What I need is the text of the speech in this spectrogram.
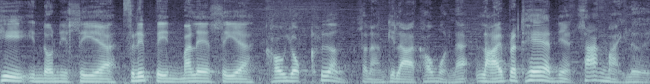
ที่อินโดนีเซีย ฟิลิปปินส์มาเลเซียเขายกเครื่องสนามกีฬาเขาหมดแล้ว หลายประเทศเนี่ยสร้างใหม่เลย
